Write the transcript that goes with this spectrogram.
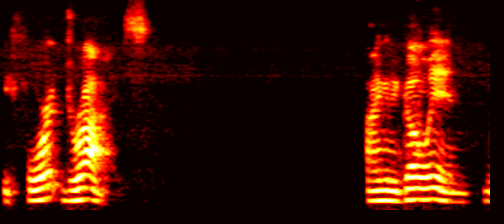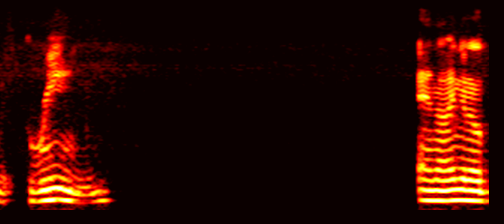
before it dries, I'm going to go in with green and I'm going to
